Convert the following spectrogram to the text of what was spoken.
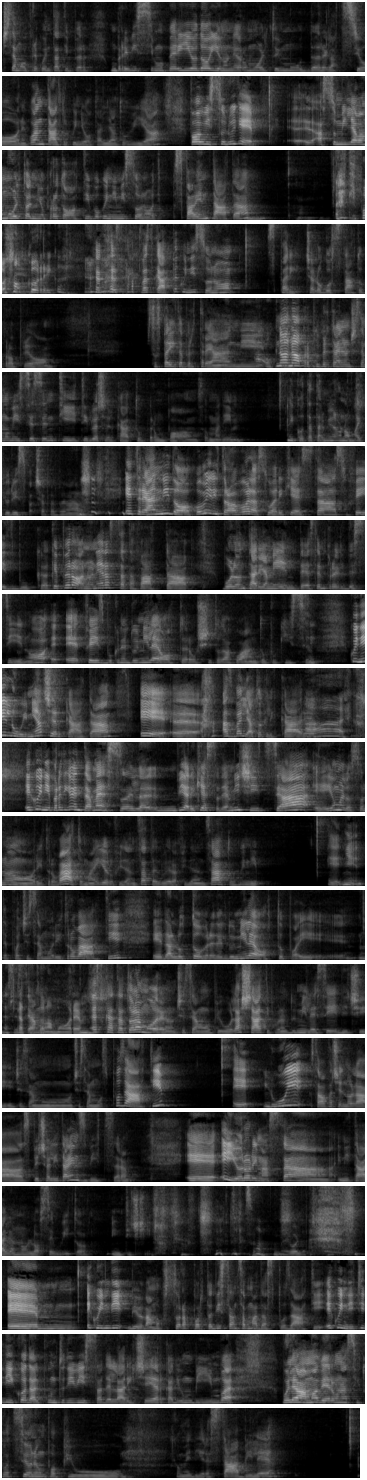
Ci siamo frequentati per un brevissimo periodo, io non ero molto in mood, relazione, quant'altro, quindi ho tagliato via. Poi ho visto lui che eh, assomigliava molto al mio prototipo, quindi mi sono spaventata. Mm. tipo no, corri, corri. scappa, scappa, e quindi sono sparita, cioè l'ho gostato proprio. Sono sparita per tre anni. Ah, okay. No, no, proprio per tre anni non ci siamo visti e sentiti. Lui ha cercato per un po', insomma, di di contattarmi, non ho mai più risposto. Cioè e tre anni dopo mi ritrovo la sua richiesta su Facebook, che però non era stata fatta volontariamente, è sempre il destino, e, e, Facebook nel 2008 era uscito da quanto? Pochissimo. Sì. Quindi lui mi ha cercata e eh, ha sbagliato a cliccare. Ah, ecco. E quindi praticamente ha messo il via richiesta di amicizia e io me lo sono ritrovato, ma io ero fidanzata e lui era fidanzato, quindi e niente, poi ci siamo ritrovati e dall'ottobre del 2008 poi... È scattato siamo, l'amore. È scattato l'amore, non ci siamo più lasciati, poi nel 2016 ci siamo, ci siamo sposati e lui stava facendo la specialità in Svizzera e, e io ero rimasta in Italia, non l'ho seguito in Ticino. e, ehm, e, quindi vivevamo questo rapporto a distanza ma da sposati. E quindi ti dico dal punto di vista della ricerca di un bimbo eh, volevamo avere una situazione un po' più come dire stabile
